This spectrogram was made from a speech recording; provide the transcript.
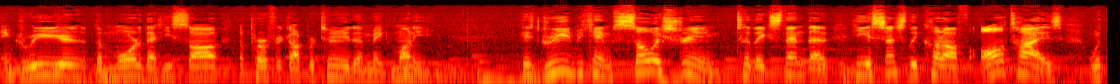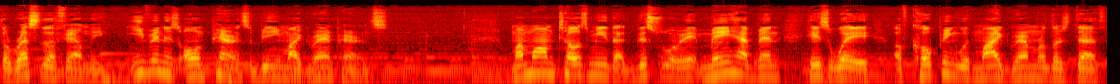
and greedier the more that he saw the perfect opportunity to make money. His greed became so extreme to the extent that he essentially cut off all ties with the rest of the family, even his own parents, being my grandparents. My mom tells me that this may have been his way of coping with my grandmother's death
